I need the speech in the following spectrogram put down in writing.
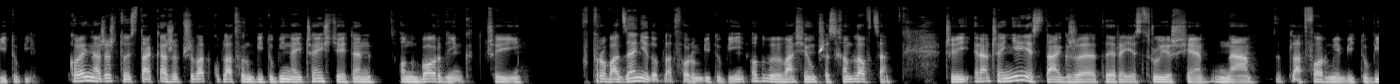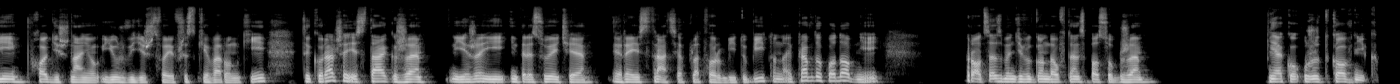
B2B. Kolejna rzecz to jest taka, że w przypadku platform B2B najczęściej ten onboarding, czyli wprowadzenie do platform B2B odbywa się przez handlowca. Czyli raczej nie jest tak, że ty rejestrujesz się na platformie B2B, wchodzisz na nią i już widzisz swoje wszystkie warunki, tylko raczej jest tak, że jeżeli interesuje cię rejestracja w platformie B2B, to najprawdopodobniej proces będzie wyglądał w ten sposób, że jako użytkownik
